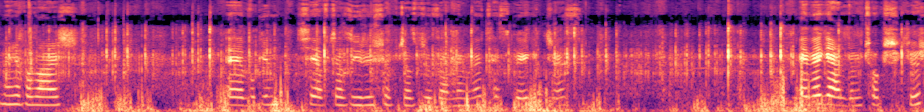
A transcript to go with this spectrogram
Merhabalar. Ee, bugün şey yapacağız, yürüyüş yapacağız biraz annemle. Tesco'ya gideceğiz. Eve geldim çok şükür.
